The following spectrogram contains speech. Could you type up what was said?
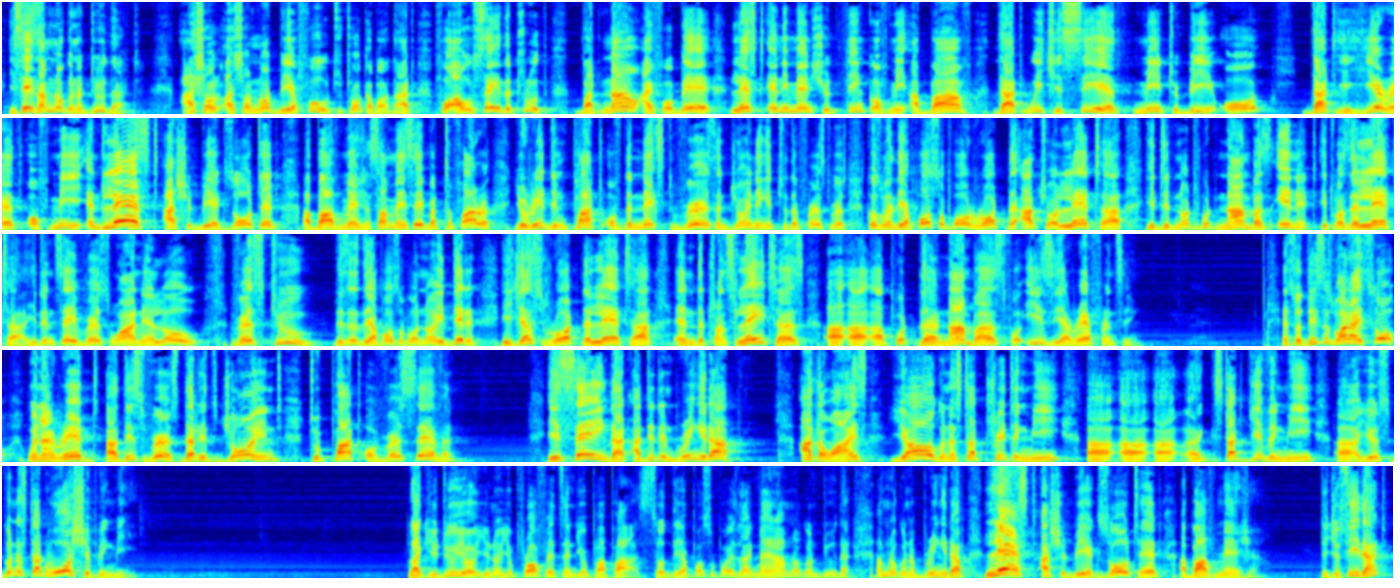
He says, I'm not going to do that. I shall, I shall not be a fool to talk about that, for I will say the truth. But now I forbear, lest any man should think of me above that which he seeth me to be, or that ye heareth of me, and lest I should be exalted above measure. Some may say, but Tafara, you're reading part of the next verse and joining it to the first verse. Because when the Apostle Paul wrote the actual letter, he did not put numbers in it. It was a letter. He didn't say verse 1, hello, verse 2. This is the Apostle Paul. No, he didn't. He just wrote the letter, and the translators uh, uh, uh, put the numbers for easier referencing. And so this is what I saw when I read uh, this verse that it's joined to part of verse 7. He's saying that I didn't bring it up. Otherwise, y'all gonna start treating me, uh, uh, uh, uh start giving me, uh, you're gonna start worshiping me. Like you do your, you know, your prophets and your papas. So the apostle Paul is like, man, I'm not gonna do that. I'm not gonna bring it up, lest I should be exalted above measure. Did you see that?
